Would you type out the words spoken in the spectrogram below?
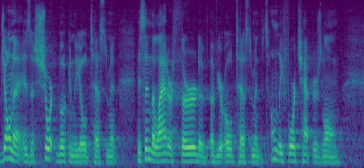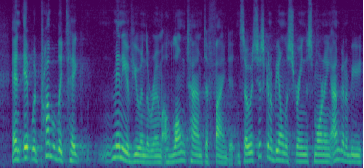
Jonah is a short book in the Old Testament. It's in the latter third of, of your Old Testament. It's only four chapters long. And it would probably take many of you in the room a long time to find it. And so it's just going to be on the screen this morning. I'm going to be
